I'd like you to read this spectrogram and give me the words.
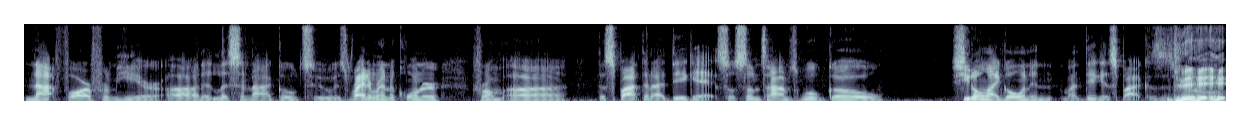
not far from here uh, that Listen and I go to. It's right around the corner from uh, the spot that I dig at. So sometimes we'll go. She don't like going in my digging spot because it's real,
